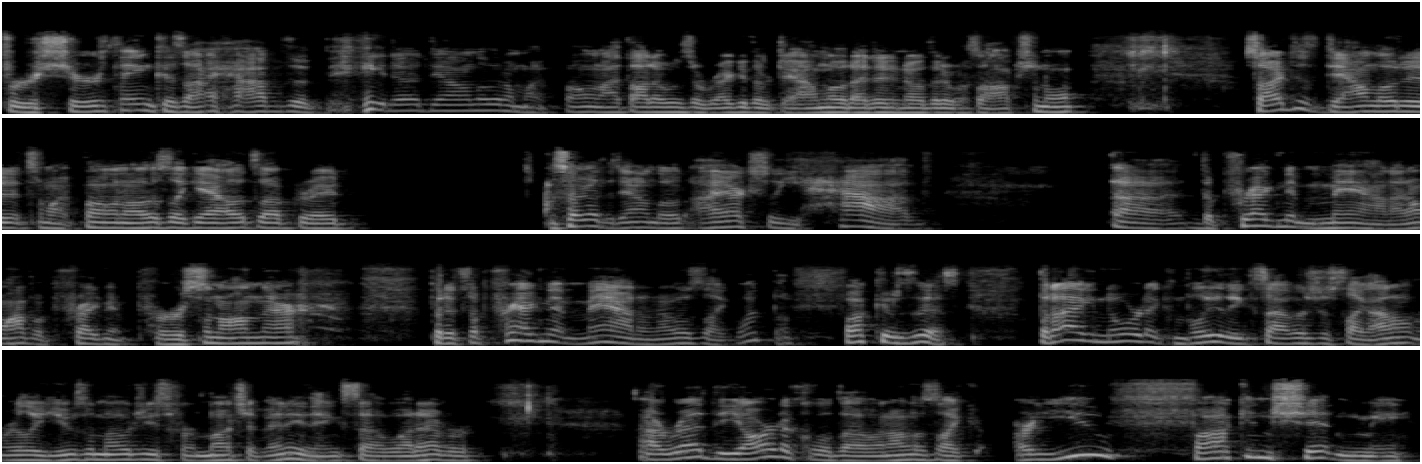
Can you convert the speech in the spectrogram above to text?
for sure thing because I have the beta download on my phone. I thought it was a regular download. I didn't know that it was optional. So I just downloaded it to my phone. I was like, yeah, let's upgrade. So I got the download. I actually have uh, the pregnant man. I don't have a pregnant person on there, but it's a pregnant man. And I was like, what the fuck is this? But I ignored it completely because I was just like, I don't really use emojis for much of anything. So whatever. I read the article though, and I was like, are you fucking shitting me?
